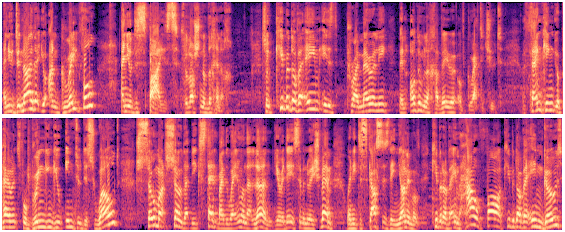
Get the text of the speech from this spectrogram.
and you deny that, you're ungrateful and you're despised. It's the lashon of the chinuch. So kibbut of aim is primarily ben odom lechavera of gratitude. Thanking your parents for bringing you into this world, so much so that the extent, by the way, anyone that learned Yeridei Simon Reishmem, when he discusses the inyanim of Kibbutz of Aim, how far Kibbutz of Aim goes,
